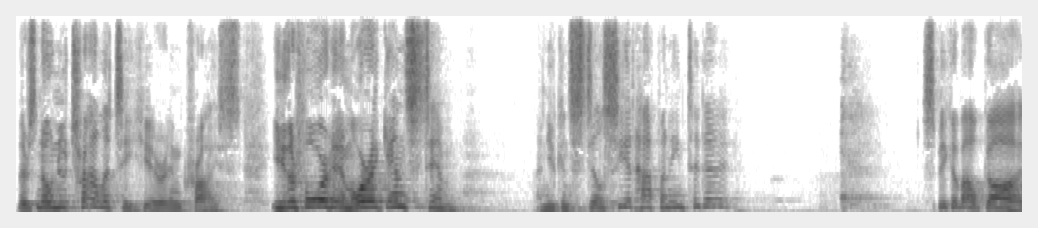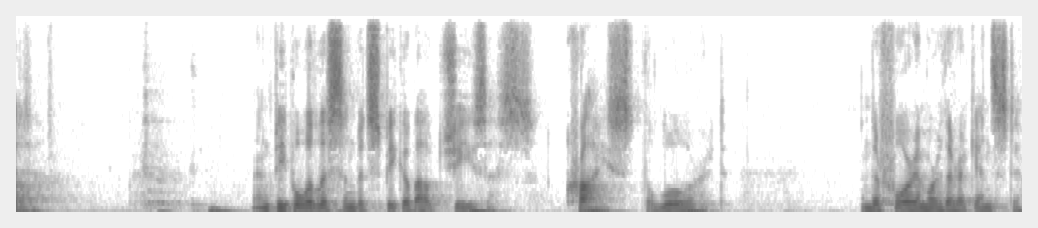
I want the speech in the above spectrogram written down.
There's no neutrality here in Christ, either for him or against him. And you can still see it happening today. Speak about God and people will listen, but speak about Jesus, Christ, the Lord. And they're for him or they're against him.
